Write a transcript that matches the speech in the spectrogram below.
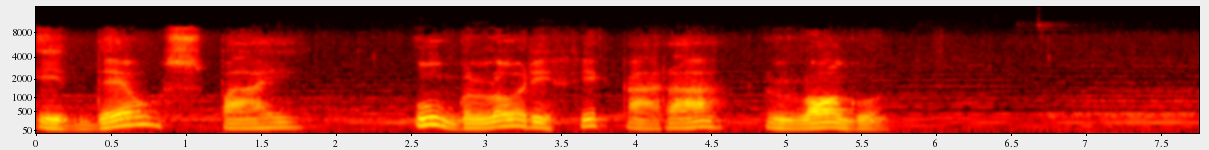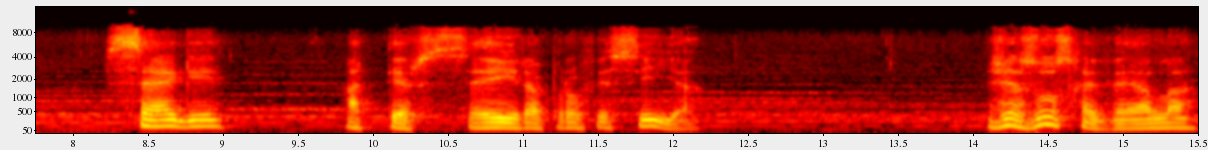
E Deus Pai o glorificará logo. Segue a terceira profecia. Jesus revela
